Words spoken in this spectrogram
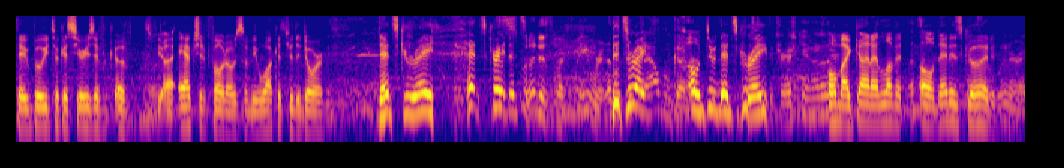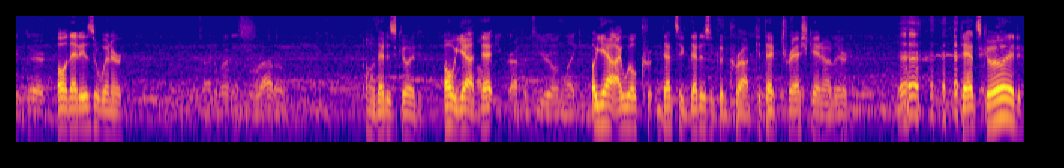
Dave Bowie took a series of, of uh, action photos of me walking through the door. That's great. That's great. This That's one is my favorite. That's, that's right. Cover. Oh, dude, that's great. the trash can out of there. Oh my god, I love it. That's Oh, a- that is good. Winner right there. Oh, that is a winner. Talk about Inspirato. Oh, that is good. Oh yeah, I'll that. you crop it to your own liking. Oh yeah, I will. Cr- that's a that is a good crop. Get that trash can out of there. That's good.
